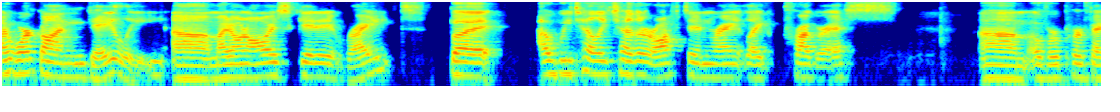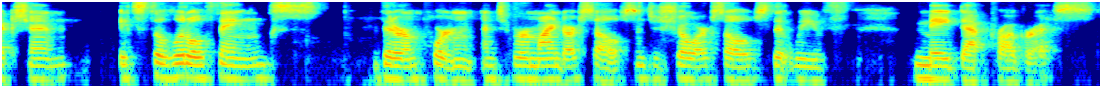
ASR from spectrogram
I work on daily. Um, I don't always get it right, but uh, we tell each other often, right? Like progress um, over perfection. It's the little things that are important, and to remind ourselves and to show ourselves that we've made that progress.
